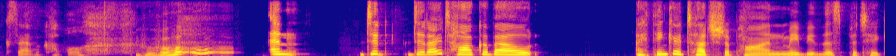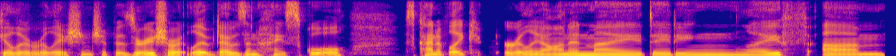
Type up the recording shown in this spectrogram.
because I have a couple. And did did I talk about I think I touched upon maybe this particular relationship is very short lived. I was in high school. It's kind of like early on in my dating life. Um,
